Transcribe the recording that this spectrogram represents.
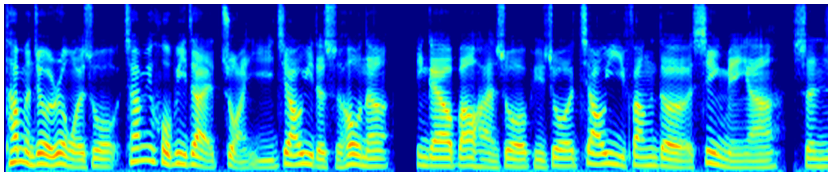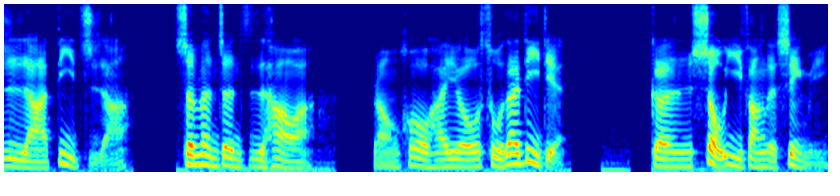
他们就认为说，加密货币在转移交易的时候呢，应该要包含说，比如说交易方的姓名啊、生日啊、地址啊、身份证字号啊，然后还有所在地点跟受益方的姓名。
